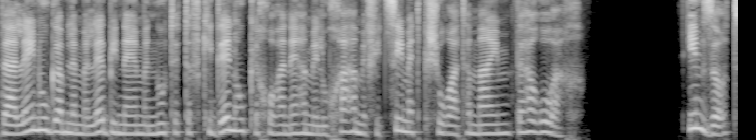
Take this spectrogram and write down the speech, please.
ועלינו גם למלא בנאמנות את תפקידנו ככהני המלוכה המפיצים את פשורת המים והרוח. עם זאת,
